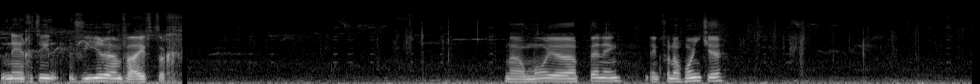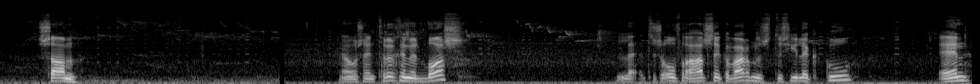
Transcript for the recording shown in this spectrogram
...1954. Nou, mooie penning. Denk van een hondje. Sam. Nou, we zijn terug in het bos. Het is overal hartstikke warm, dus het is hier lekker koel. En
